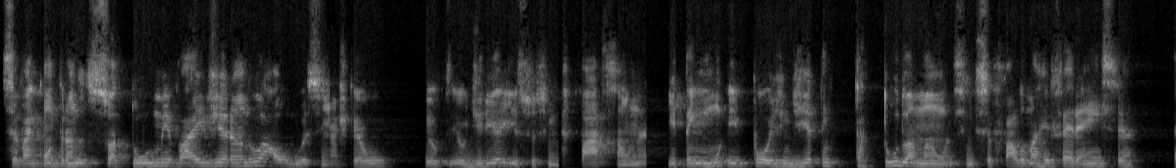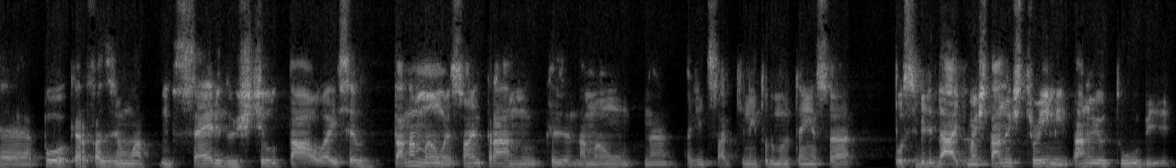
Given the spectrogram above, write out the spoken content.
você vai encontrando sua turma e vai gerando algo assim. Acho que eu eu, eu diria isso assim, façam, né? E tem e, pô, hoje em dia tem tá tudo à mão assim. Você fala uma referência é, pô, quero fazer uma, uma, série do estilo tal. Aí você tá na mão, é só entrar no, quer dizer, na mão, né? A gente sabe que nem todo mundo tem essa possibilidade, mas tá no streaming, tá no YouTube,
